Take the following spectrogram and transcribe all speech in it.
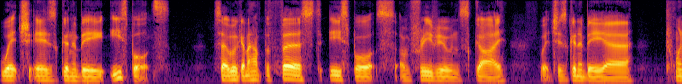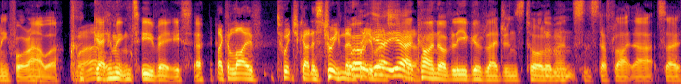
which is going to be esports. So we're going to have the first esports on Freeview and Sky, which is going to be. Uh, 24 hour wow. gaming TV. So. Like a live Twitch kind of stream, then, well, pretty yeah, much. Yeah, yeah, kind of League of Legends tournaments mm-hmm. and stuff like that. So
